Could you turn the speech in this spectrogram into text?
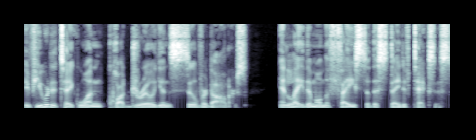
If you were to take one quadrillion silver dollars and lay them on the face of the state of Texas,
